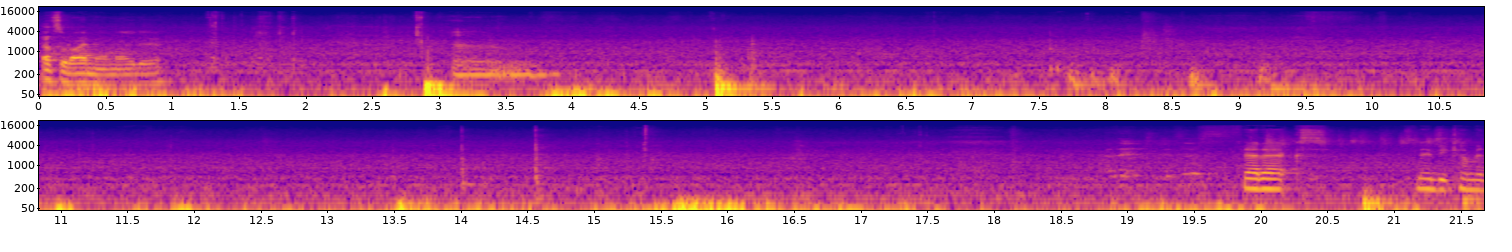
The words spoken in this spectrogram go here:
That's what I normally do. Um, Is it, is this, FedEx, maybe come in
